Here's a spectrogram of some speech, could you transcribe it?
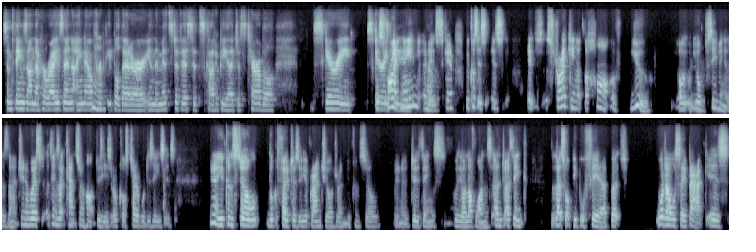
some things on the horizon. I know mm-hmm. for people that are in the midst of this, it's got to be a just terrible, scary, scary. It's frightening thing. and um, it's scary because it's, it's, it's striking at the heart of you or you're mm-hmm. perceiving it as that you know whereas things like cancer and heart disease are of course terrible diseases you know you can still look at photos of your grandchildren you can still you know, do things with your loved ones. And I think that's what people fear. But what I will say back is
